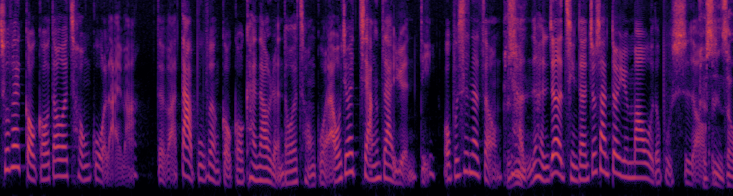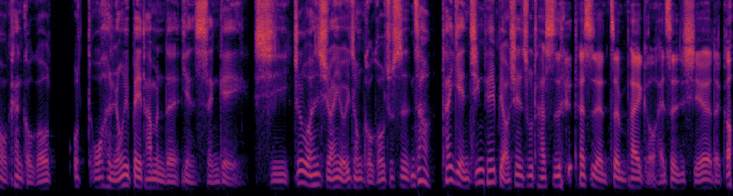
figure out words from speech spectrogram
除非狗狗都会冲过来嘛。对吧？大部分狗狗看到人都会冲过来，我就会僵在原地。我不是那种很很热情的，就算对于猫我都不是哦。可是你知道，我看狗狗，我我很容易被他们的眼神给吸。就是我很喜欢有一种狗狗，就是你知道，它眼睛可以表现出它是 它是很正派狗，还是很邪恶的狗。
